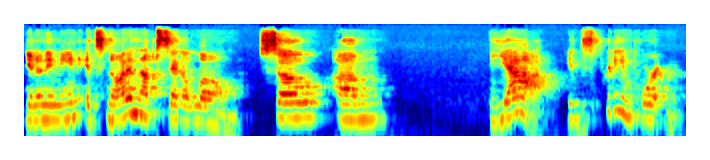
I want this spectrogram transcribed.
You know what I mean? It's not an upset alone. So, um, yeah, it's pretty important.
